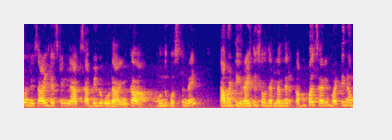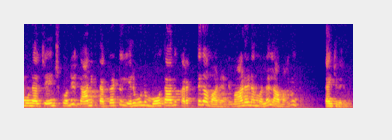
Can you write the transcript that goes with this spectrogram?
కొన్ని సాయిల్ టెస్టింగ్ ల్యాబ్స్ అవి ఇవి కూడా ఇంకా ముందుకు వస్తున్నాయి. కాబట్టి రైతు సోదరులందరూ కంపల్సరీ మట్టి నమూనాలు చేయించుకొని దానికి తగ్గట్టు ఎరువులు మోతాదు కరెక్ట్గా వాడండి. వాడడం వల్ల లాభాలు ఉంటాయి. థ్యాంక్ యూ వెరీ మచ్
